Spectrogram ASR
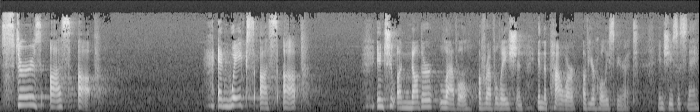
stirs us up and wakes us up into another level of revelation in the power of your Holy Spirit. In Jesus' name.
